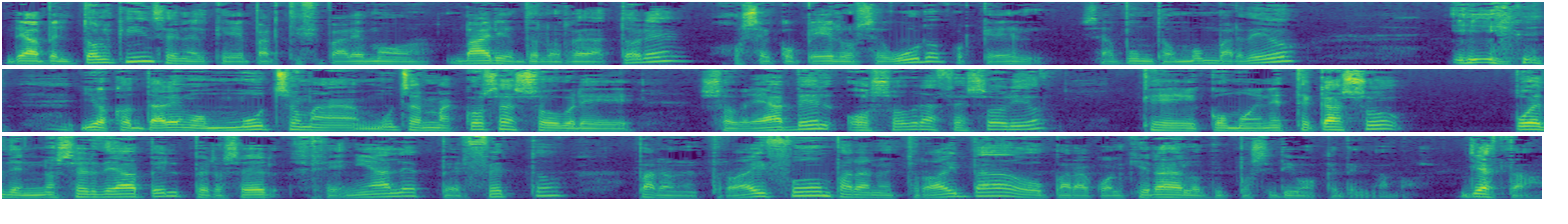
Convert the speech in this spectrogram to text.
de Apple Talkings en el que participaremos varios de los redactores, José Copero seguro, porque él se apunta a un bombardeo, y, os contaremos mucho más, muchas más cosas sobre, sobre Apple o sobre accesorios que, como en este caso, pueden no ser de Apple, pero ser geniales, perfectos, para nuestro iPhone, para nuestro iPad o para cualquiera de los dispositivos que tengamos. Ya está,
